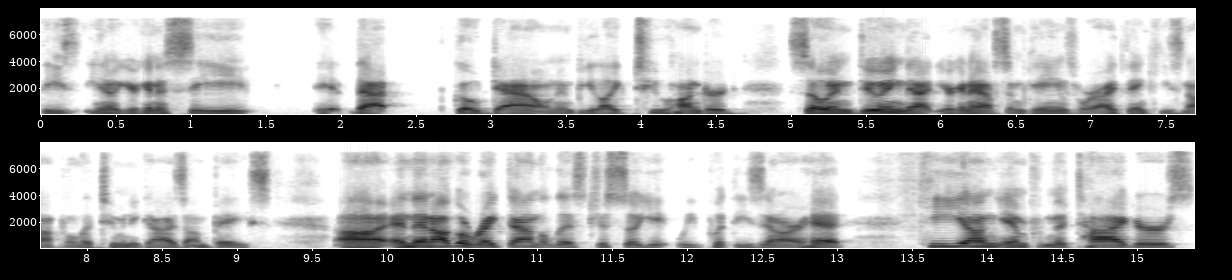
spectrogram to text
these. You know, you're going to see it, that go down and be like 200. So in doing that, you're going to have some games where I think he's not going to let too many guys on base. Uh, and then I'll go right down the list just so you, we put these in our head. Key Young Im from the Tigers,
